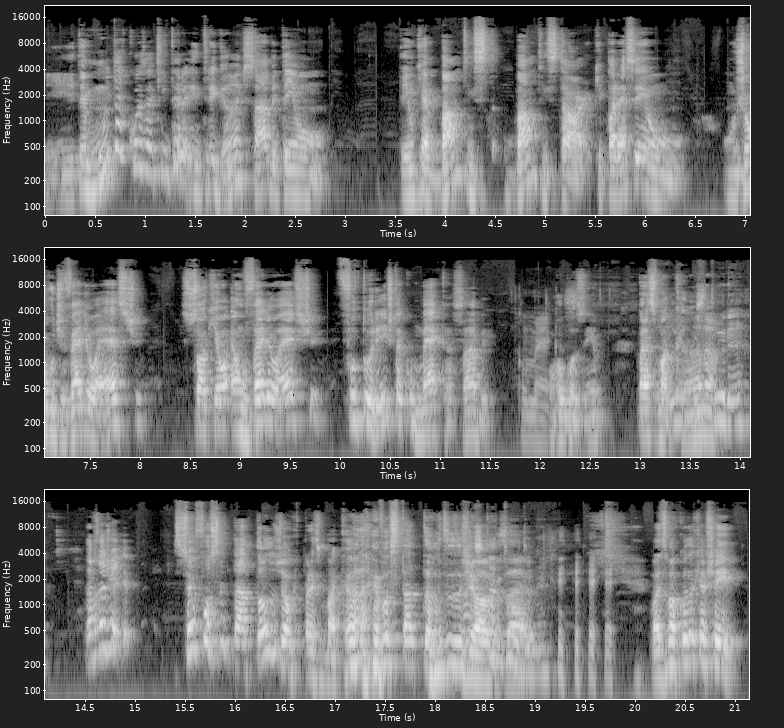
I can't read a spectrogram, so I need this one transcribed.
E tem muita coisa aqui intrigante, sabe? Tem um. Tem um que é Bounty, St- Bounty Star, que parece um, um jogo de Velho Oeste, só que é um- é Velho Oeste futurista com mecha, sabe? Como é? Um robozinho. Parece Olha a bacana. mistura. Na verdade, se eu for citar todos os jogos que parecem bacana, eu vou citar todos os Mas jogos, tá sabe? tudo, né? Mas uma coisa que eu achei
